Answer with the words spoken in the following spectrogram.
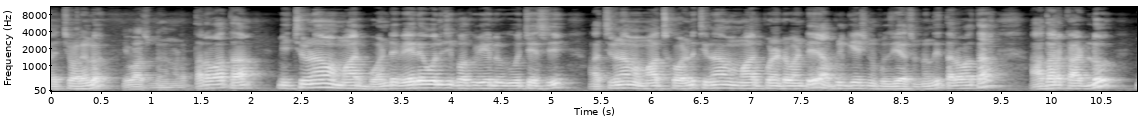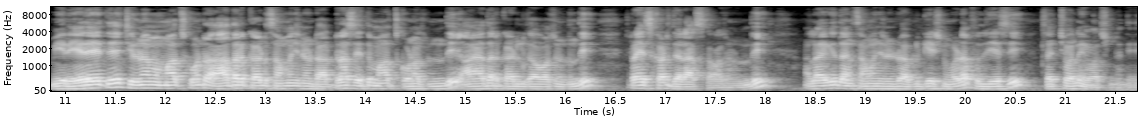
సచివాలయంలో ఇవ్వాల్సి ఉంటుంది అనమాట తర్వాత మీ చిరునామా మార్పు అంటే వేరే ఊరి నుంచి ఇంకొక వేలు వచ్చేసి ఆ చిరునామా మార్చుకోవాలంటే చిరునామా మార్పు అనేటువంటి అప్లికేషన్ ఫిల్ చేయాల్సి ఉంటుంది. తర్వాత ఆధార్ కార్డులు మీరు ఏదైతే చిరునామా మార్చుకుంటారో ఆధార్ కార్డు సంబంధించిన అడ్రస్ అయితే మార్చుకోవాల్సి ఉంటుంది. ఆ ఆధార్ కార్డులు కావాల్సి ఉంటుంది. రైస్ కార్డు జెరాక్స్ కావాల్సి ఉంటుంది. అలాగే దానికి సంబంధించిన అప్లికేషన్ కూడా ఫిల్ చేసి సచివాలయం ఇవ్వాల్సి ఉంటుంది.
